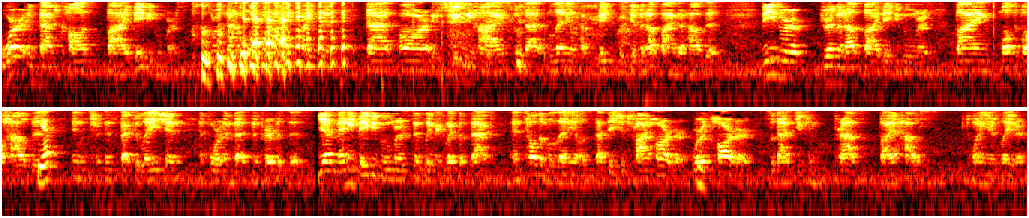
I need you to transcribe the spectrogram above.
were in fact caused by baby boomers. For example, housing prices that are extremely high, so that millennials have basically given up buying their houses. These were driven up by baby boomers buying multiple houses Yep. in, in speculation and for investment purposes. Yet many baby boomers simply neglect the fact and tell the millennials that they should try harder, work hmm. harder, so that you can perhaps buy a house 20 years later.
